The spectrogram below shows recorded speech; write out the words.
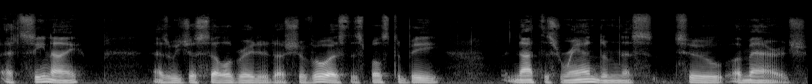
at Sinai, as we just celebrated uh, Shavuos, there's supposed to be not this randomness to a marriage.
